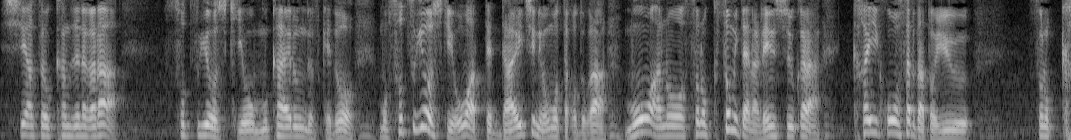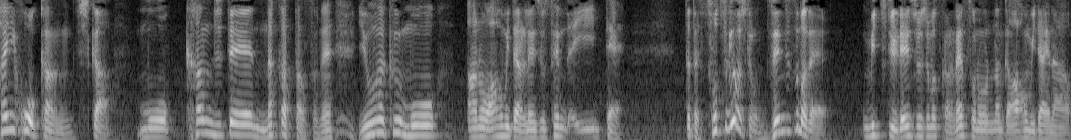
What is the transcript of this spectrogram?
幸せを感じながら、卒業式を迎えるんですけど、もう卒業式終わって第一に思ったことが、もうあの、そのクソみたいな練習から解放されたという、その解放感しかもう感じてなかったんですよね。ようやくもう、あの、アホみたいな練習せんでいいって。だって卒業式の前日までみっちり練習してますからね、そのなんかアホみたいな、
